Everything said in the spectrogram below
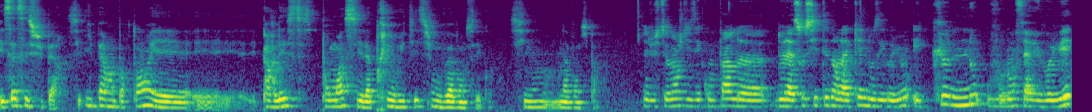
et ça c'est super, c'est hyper important et, et parler pour moi c'est la priorité si on veut avancer. Quoi. Sinon on n'avance pas. Justement, je disais qu'on parle euh, de la société dans laquelle nous évoluons et que nous voulons faire évoluer.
